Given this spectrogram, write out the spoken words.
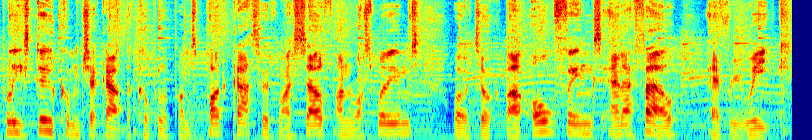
Please do come check out the Couple of Punts podcast with myself and Ross Williams, where we talk about all things NFL every week.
